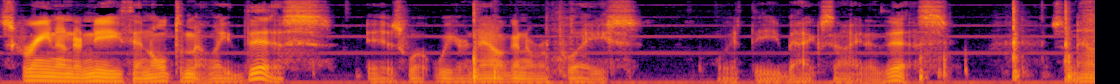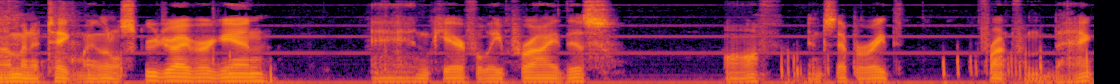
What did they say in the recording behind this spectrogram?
screen underneath, and ultimately this is what we are now going to replace with the backside of this. So now I'm going to take my little screwdriver again and carefully pry this off and separate the front from the back.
